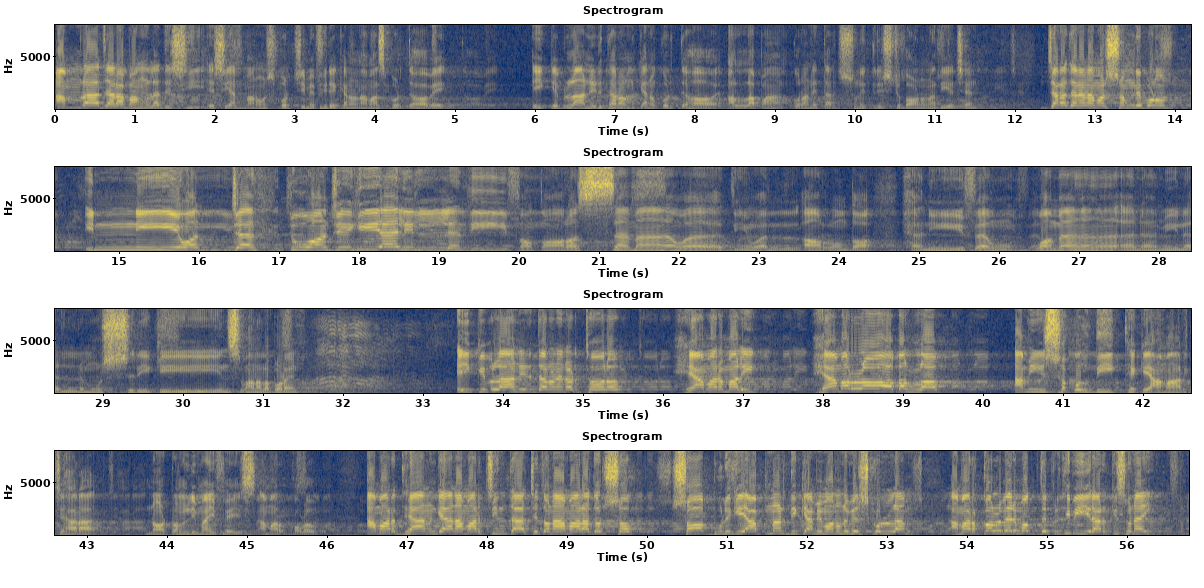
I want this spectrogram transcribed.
আমরা যারা বাংলাদেশি, এশিয়ান মানুষ, পশ্চিমে ফিরে কেন নামাজ পড়তে হবে? এই কেবলা নির্ধারণ কেন করতে হয়? আল্লাহ পাক কোরআনে তার সুনির্দিষ্ট বর্ণনা দিয়েছেন। যারা জানেন আমার সঙ্গে পড়ুন। ইন্নি হানিফা ওয়া মা আনা মিনাল মুশরিকিন। সুবহানাল্লাহ পড়েন। এই কিবলা নির্ধারণের অর্থ হল, হে আমার মালিক, হে আমার রব আল্লাহ, আমি সকল দিক থেকে আমার চেহারা নট অনলি মাই ফেস আমার কলব, আমার ধ্যান জ্ঞান, আমার চিন্তা চেতনা, আমার আদর্শ, সব ভুলে গিয়ে আপনার দিকে আমি মনোনিবেশ করলাম। আমার কলবের মধ্যে পৃথিবীর আর কিছু নাই।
